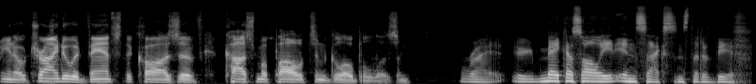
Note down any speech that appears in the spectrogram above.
you know, trying to advance the cause of cosmopolitan globalism. Right. You make us all eat insects instead of beef.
